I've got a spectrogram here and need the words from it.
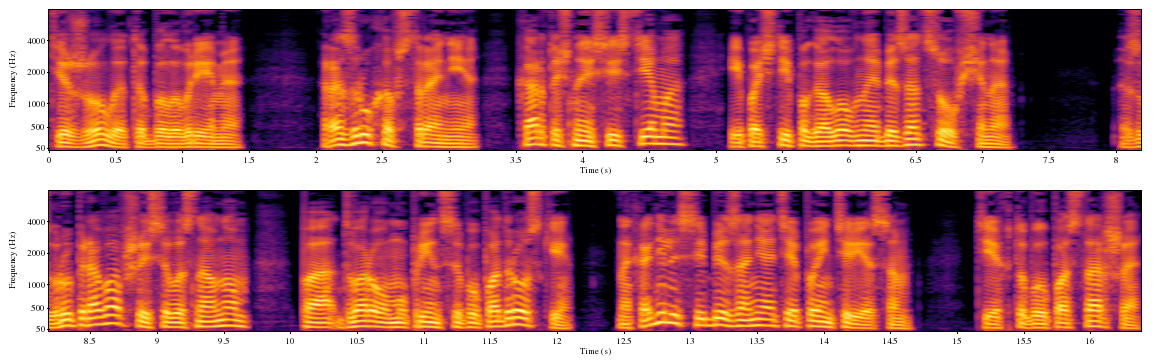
Тяжелое это было время. Разруха в стране, карточная система и почти поголовная безотцовщина. Сгруппировавшиеся в основном по дворовому принципу подростки находили себе занятия по интересам. Тех, кто был постарше,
